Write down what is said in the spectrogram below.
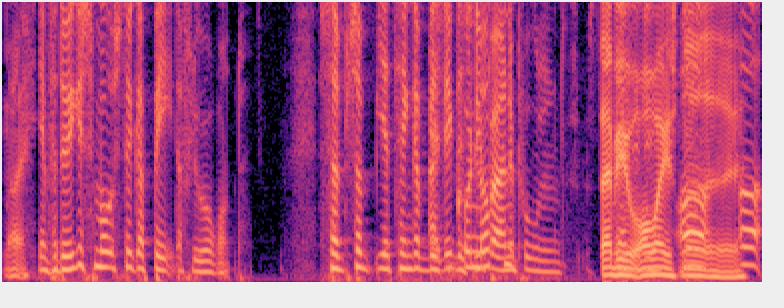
Nej. Jamen, for det er jo ikke små stykker B, der flyver rundt. Så, så jeg tænker, Ej, hvis, det er hvis kun i lugten- børnepoolen. Der er vi jo er over i sådan noget... Øh, Og,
